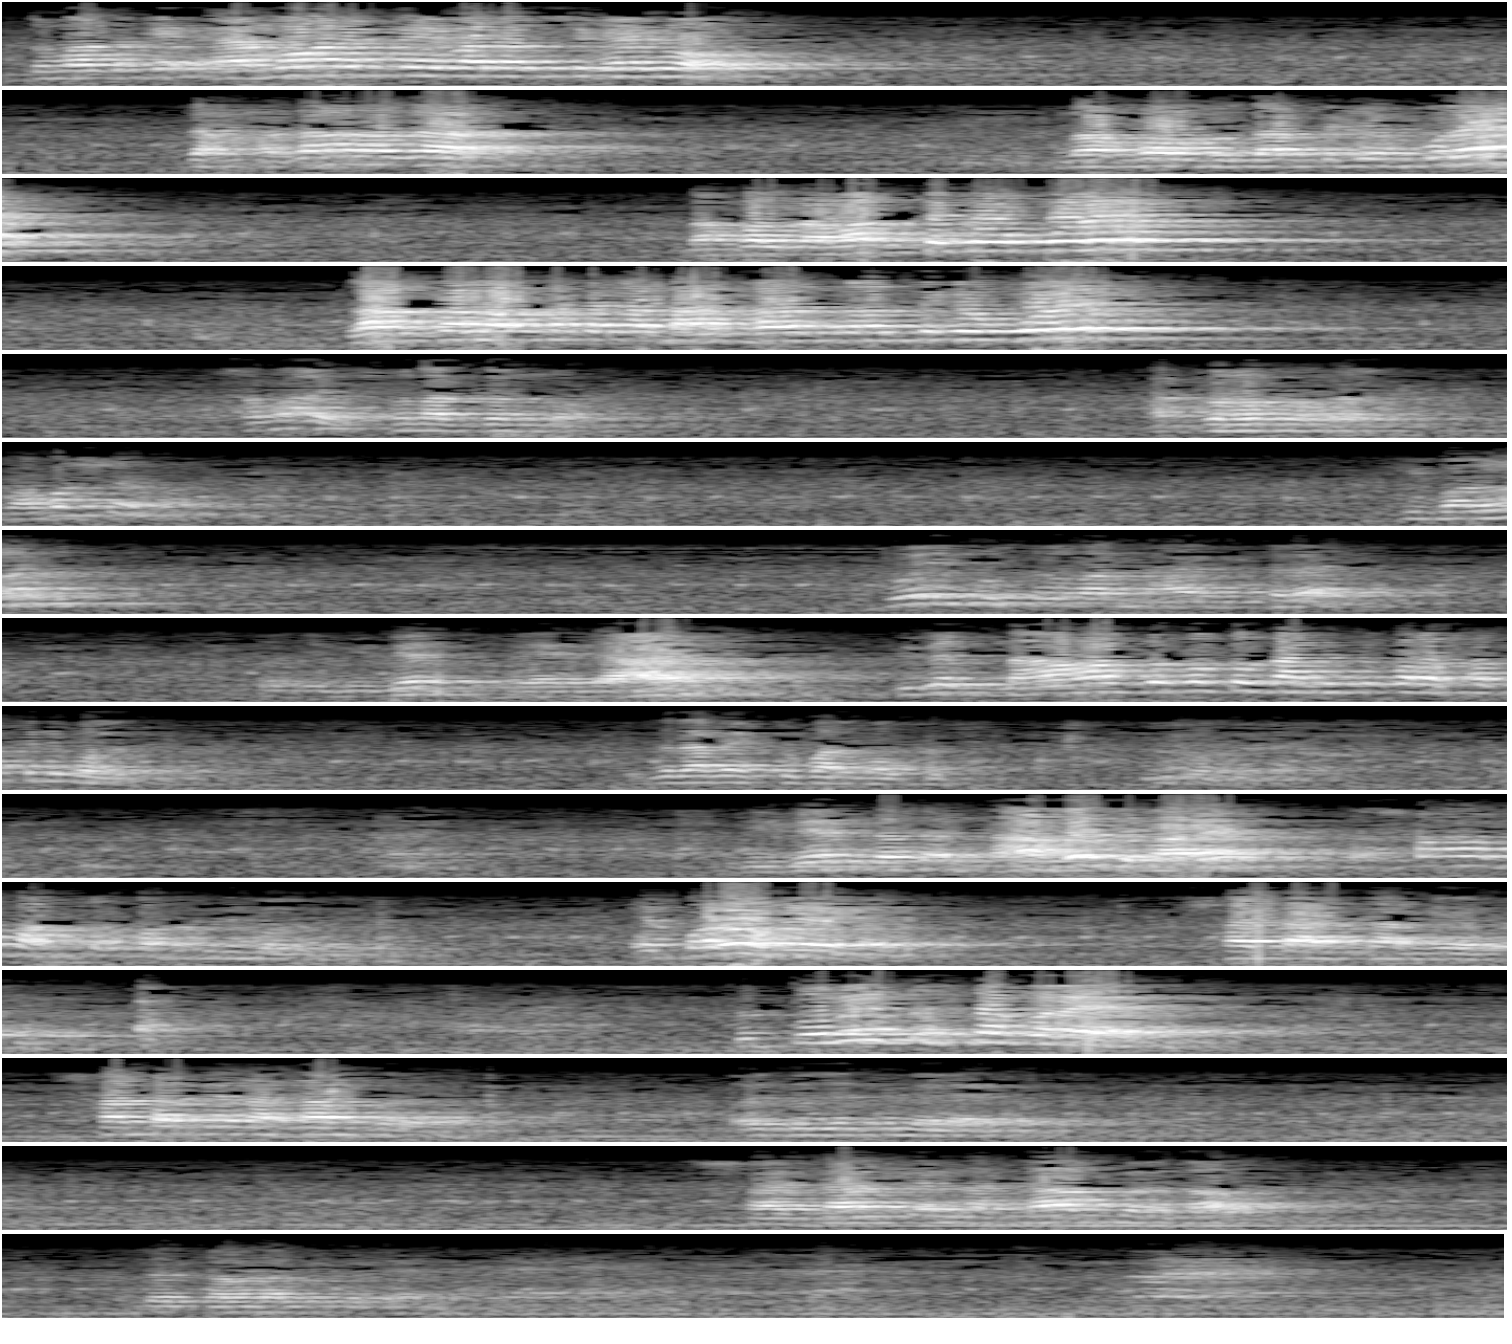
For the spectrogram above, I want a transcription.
তোমাদেরকে এমন একটা ইবাদত শিখাইব হাজার হাজার নকল রোজার থেকে উপরে নকল নামাজ থেকে উপরে লক্ষ লক্ষ টাকা দান খরচ করার থেকে উপরে, সবাই শোনার জন্য আগ্রহ অবশ্যই কি বললেন দুই মুসলমান ভাইয়ের ভিতরে যদি বিভেদ হয়ে যায়, বিভেদ না হওয়ার জন্য তো কিছু করা সব তিনি বলেছেন। আমি একটু পরে বলতেছি। বিভেদ যাতে না হইতে পারে সব বাস্তব কথা তিনি বলে দিলেন এরপরেও হয়ে গেল। শয়তান কামিয়ে হয়ে গেল। তো তুমি চেষ্টা করে শয়তানকে নাকাম করে ওই দুজনকে মিলে শয়তানকে নাকাম করে দাও ঝগড়া করতে চাই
